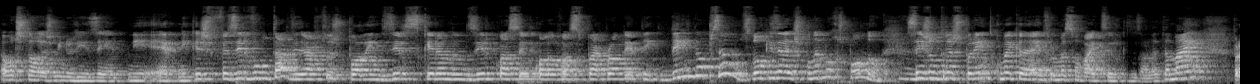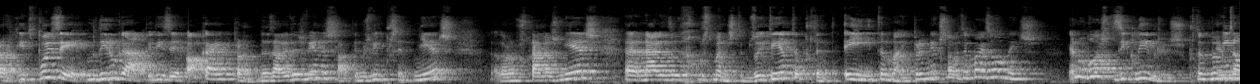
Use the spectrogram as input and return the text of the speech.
onde estão as minorias étnicas, fazer voluntário, dizer às pessoas que podem dizer se querem dizer qual, é- qual é o vosso background étnico, deem a opção, se não quiserem responder, não respondam, sejam transparentes como é que a informação vai ser utilizada também, pronto, e depois é medir o gap e dizer, ok, pronto, nas áreas das vendas, lá, temos 20% de mulheres, Agora vamos focar nas mulheres. Ah, Na área de recursos humanos temos 80, portanto, aí também, para mim, eu gostava de ter mais homens. Eu não gosto de desequilíbrios. Portanto, para mim, não,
